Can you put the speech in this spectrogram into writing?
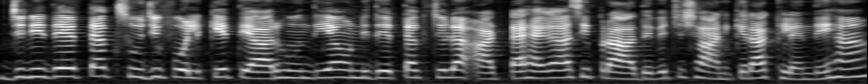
ਜਿੰਨੀ ਦੇਰ ਤੱਕ ਸੂਜੀ ਫੁੱਲ ਕੇ ਤਿਆਰ ਹੁੰਦੀ ਆ, ਉਨੀ ਦੇਰ ਤੱਕ ਜਿਹੜਾ ਆਟਾ ਹੈਗਾ ਅਸੀਂ ਪਰਾਤ ਦੇ ਵਿੱਚ ਛਾਣ ਕੇ ਰੱਖ ਲੈਂਦੇ ਹਾਂ।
